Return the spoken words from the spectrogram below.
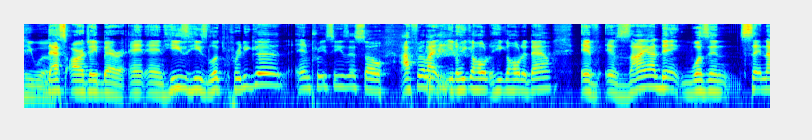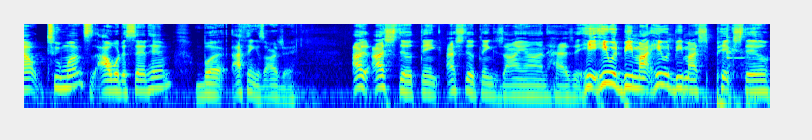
he will. That's RJ Barrett, and and he's he's looked pretty good in preseason. So I feel like you know he can hold he can hold it down. If if Zion didn't wasn't sitting out two months, I would have said him. But I think it's RJ. I, I still think I still think Zion has it. He he would be my he would be my pick still,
